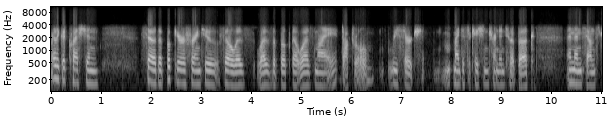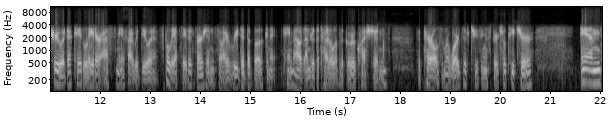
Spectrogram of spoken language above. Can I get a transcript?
really good question. So the book you're referring to, Phil, was was the book that was my doctoral research. My dissertation turned into a book, and then Sounds True a decade later asked me if I would do a fully updated version. So I redid the book, and it came out under the title of the Guru Question: The Perils and Rewards of Choosing a Spiritual Teacher. And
